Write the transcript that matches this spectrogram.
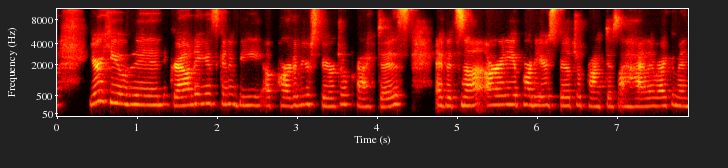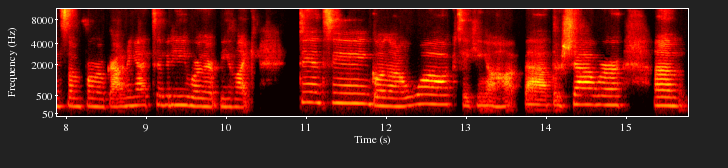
you're human. Grounding is going to be a part of your spiritual practice. If it's not already a part of your spiritual practice, I highly recommend some form of grounding activity, whether it be like dancing, going on a walk, taking a hot bath or shower, um,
